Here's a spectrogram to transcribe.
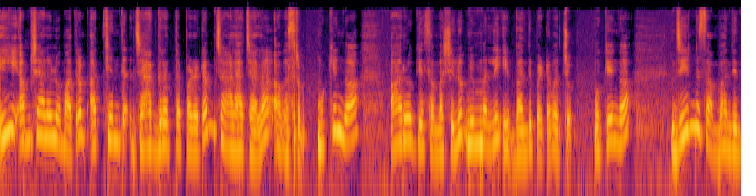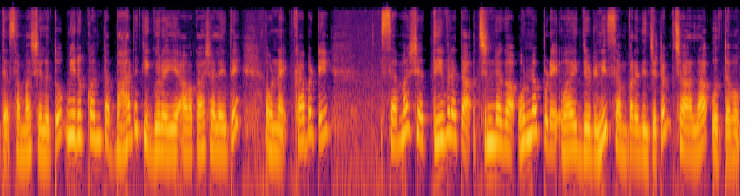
ఈ అంశాలలో మాత్రం అత్యంత జాగ్రత్త పడటం చాలా చాలా అవసరం. ముఖ్యంగా ఆరోగ్య సమస్యలు మిమ్మల్ని ఇబ్బంది పెట్టవచ్చు. ముఖ్యంగా జీర్ణ సంబంధిత సమస్యలతో మీరు కొంత బాధకి గురయ్యే అవకాశాలు అయితే ఉన్నాయి. కాబట్టి సమస్య తీవ్రత చిన్నగా ఉన్నప్పుడే వైద్యుడిని సంప్రదించటం చాలా ఉత్తమం.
